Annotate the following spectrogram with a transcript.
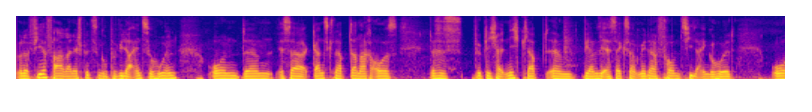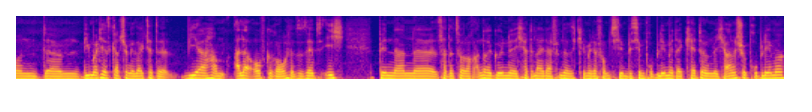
oder vier Fahrer der Spitzengruppe wieder einzuholen. Und ähm, es sah ganz knapp danach aus, dass es wirklich halt nicht klappt. Ähm, wir haben sie erst 600 Meter vorm Ziel eingeholt. Und ähm, wie Matthias gerade schon gesagt hatte, wir haben alle aufgeraucht. Also selbst ich bin dann, äh, es hatte zwar noch andere Gründe, ich hatte leider 25 Kilometer vom Ziel ein bisschen Probleme mit der Kette und mechanische Probleme.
